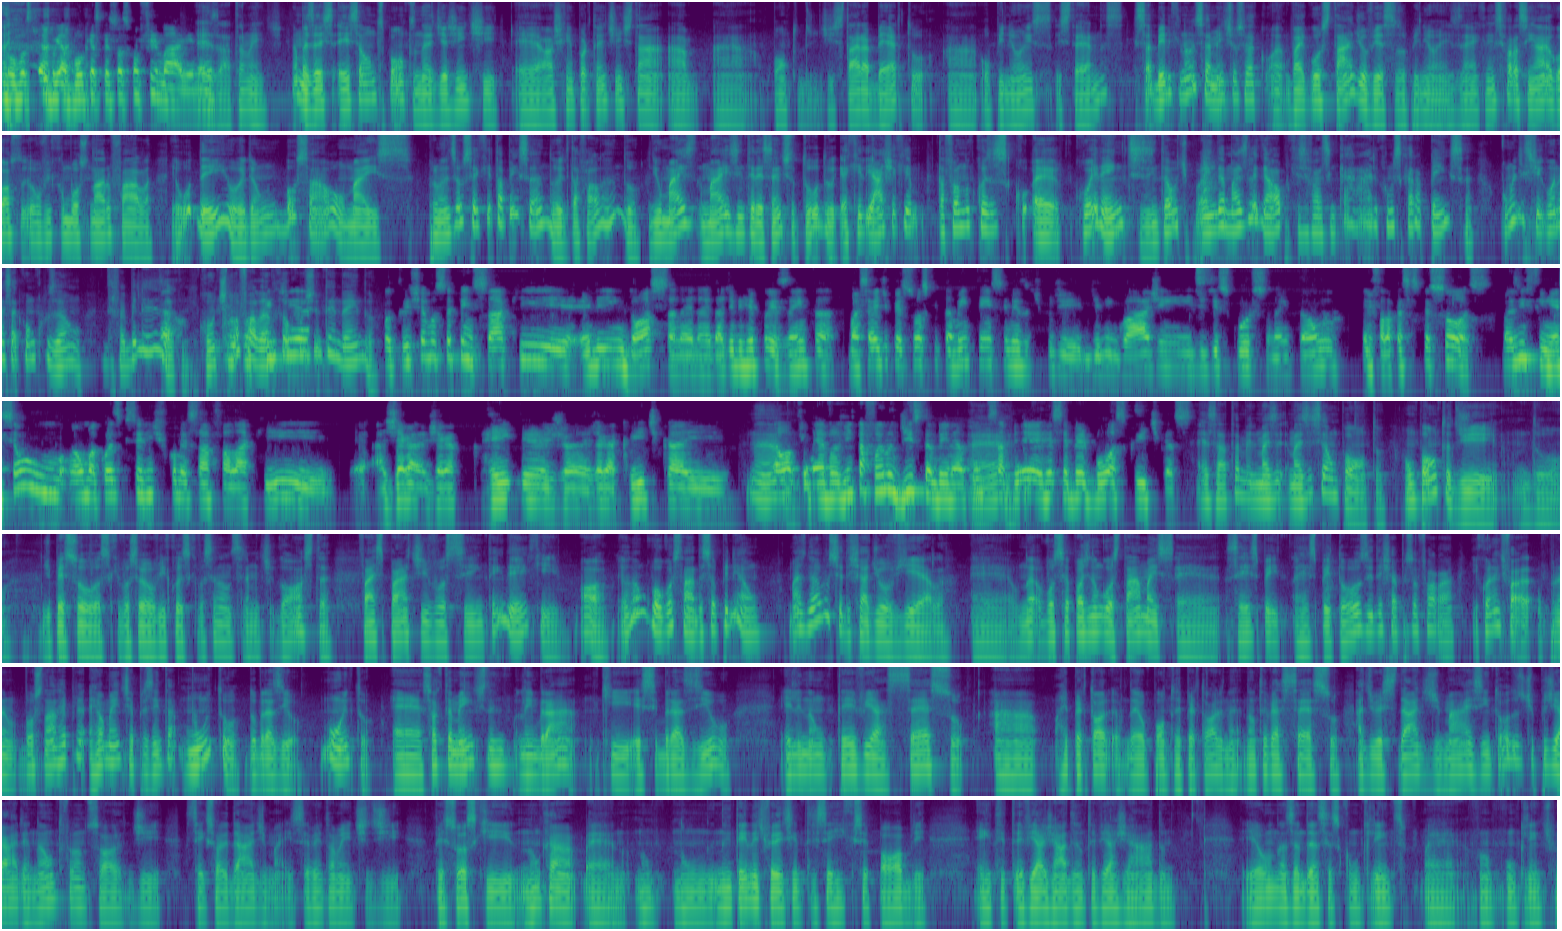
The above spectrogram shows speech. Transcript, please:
ou você abrir a boca e as pessoas confirmarem, né? Exatamente. Não, mas esse, esse, é um dos pontos, né? De a gente. É, eu acho que é importante a gente estar a, a ponto de estar aberto a opiniões externas, sabendo que não necessariamente você vai gostar de ouvir essas opiniões, né? Que nem se fala assim, ah, eu gosto de ouvir como o Bolsonaro fala. Eu odeio, ele é um boçal, mas pelo menos eu sei o que ele tá pensando, ele tá falando. E o mais, mais interessante de tudo é que ele acha que tá falando coisas co é, coerentes. Então, tipo, ainda é mais legal, porque você fala assim, caralho, como esse cara pensa? Como ele chegou nessa conclusão? Ele fala, beleza, é, continua falando que eu continuo entendendo. O triste é você pensar que ele endossa, né? Na verdade, ele representa uma série de pessoas que também têm esse mesmo tipo de, de linguagem e de discurso, né? Então, ele fala para essas pessoas. Mas enfim, essa é, um, é, uma coisa que se a gente começar a falar aqui, é, gera, gera hater, gera, crítica e. Não. É óbvio, né? A gente tá falando disso também, né? Eu tenho é. que saber receber boas críticas. Exatamente, mas, mas isso é um ponto. Um ponto de, do, de pessoas que você ouvir coisas que você não necessariamente gosta, faz parte de você entender que, ó, eu não vou gostar dessa opinião. Mas não é você deixar de ouvir ela. É, você pode não gostar, mas é, ser é respeitoso e deixar a pessoa falar. E quando a gente fala, exemplo, Bolsonaro rep realmente representa muito do Brasil, muito. É, só que também a gente tem que lembrar que esse Brasil ele não teve acesso a repertório, daí o ponto repertório, né? Não teve acesso à diversidade demais em todos os tipos de área. Não estou falando só de sexualidade, mas eventualmente de pessoas que nunca é, não, não, não entendem a diferença entre ser rico e ser pobre, entre ter viajado e não ter viajado. Eu, nas andanças com clientes, é, com, com clientes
